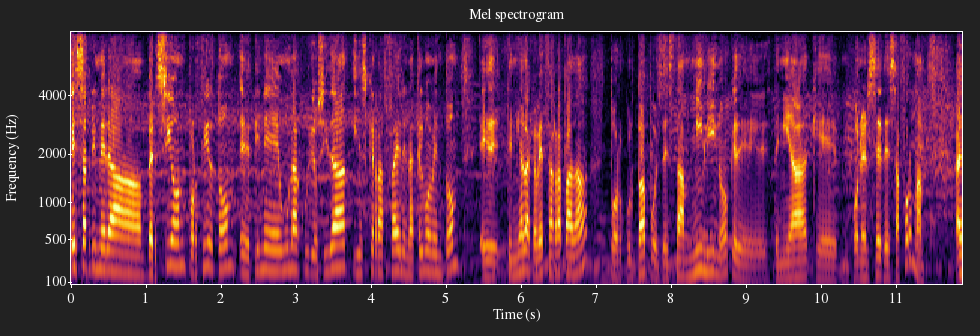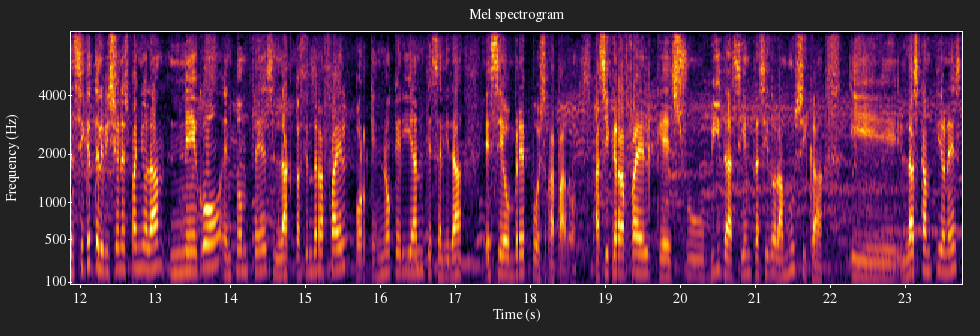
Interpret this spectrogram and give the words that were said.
Esa primera versión, por cierto, eh, tiene una curiosidad y es que Rafael en aquel momento eh, tenía la cabeza rapada por culpa pues de esta mili, ¿no? Que tenía que ponerse de esa forma. Así que Televisión Española negó entonces la actuación de Rafael porque no querían que saliera ese hombre pues rapado. Así que Rafael, que su vida siempre ha sido la música y las canciones,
